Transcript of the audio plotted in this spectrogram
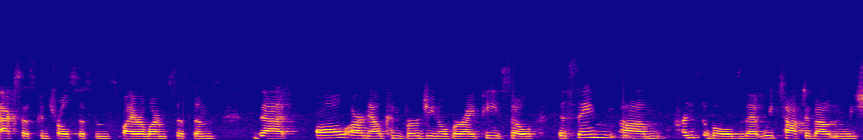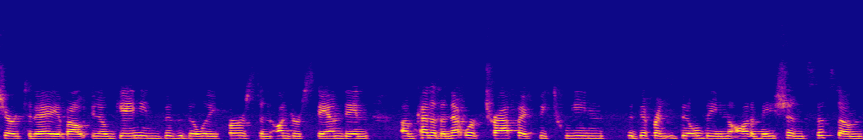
access control systems, fire alarm systems that all are now converging over IP. So the same um, principles that we talked about and we shared today about you know gaining visibility first and understanding um, kind of the network traffic between the different building automation systems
